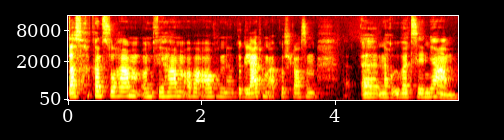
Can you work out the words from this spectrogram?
Das kannst du haben und wir haben aber auch eine Begleitung abgeschlossen äh, nach über zehn Jahren.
